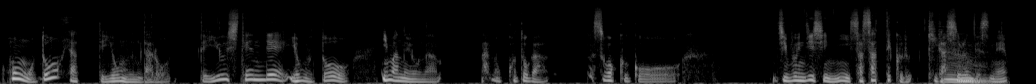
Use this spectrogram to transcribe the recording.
本をどうやって読むんだろうっていう視点で読むと今のようなあのことがすごくこう自分自身に刺さってくる気がするんですね。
